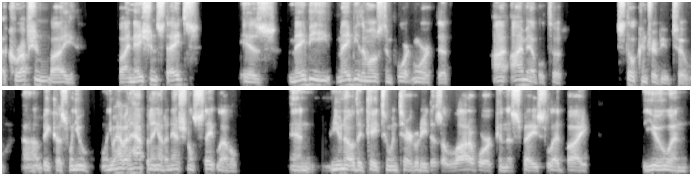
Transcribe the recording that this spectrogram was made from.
a corruption by by nation states is maybe maybe the most important work that I, am able to still contribute to. Uh, because when you when you have it happening at a national state level, and you know that K2 Integrity does a lot of work in this space, led by you and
